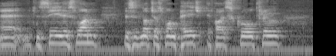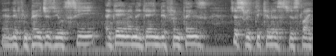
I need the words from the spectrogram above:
Uh, you can see this one. This is not just one page. If I scroll through uh, different pages you'll see again and again different things just ridiculous just like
